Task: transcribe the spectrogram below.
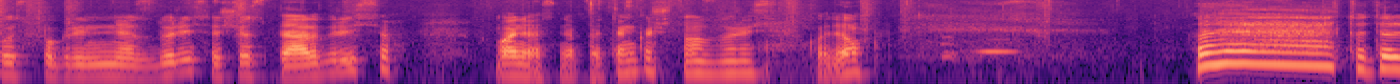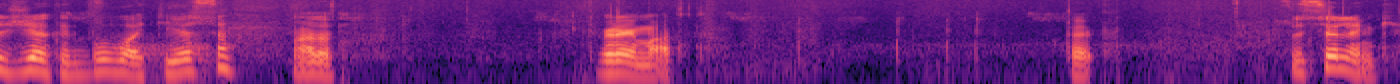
bus pagrindinės durys, aš jas perdarysiu. Man jos nepatinka šitos durys. Kodėl? E, todėl žiūrėkit, buvo tiesa. Matot? Tikrai matot. Taip. Susilenkė.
